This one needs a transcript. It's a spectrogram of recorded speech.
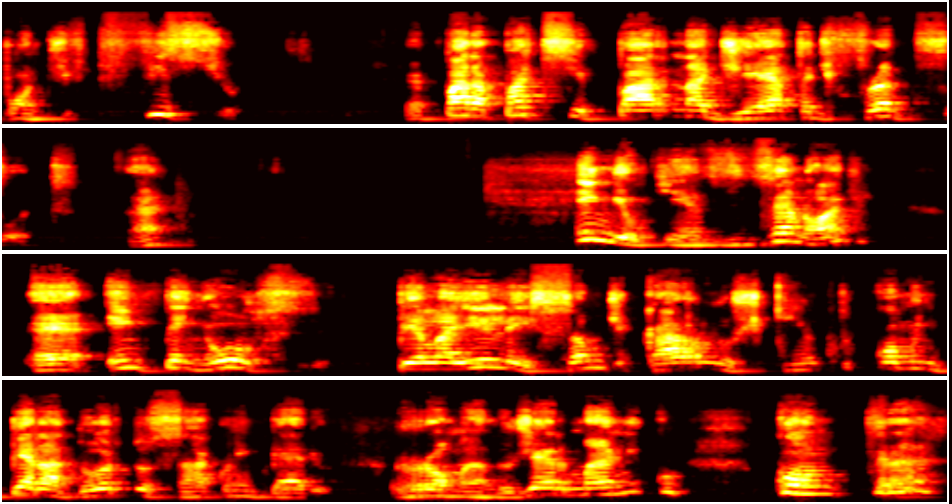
pontifício é, para participar na Dieta de Frankfurt. Né? Em 1519, é, empenhou-se pela eleição de Carlos V como imperador do Sacro Império Romano Germânico contra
